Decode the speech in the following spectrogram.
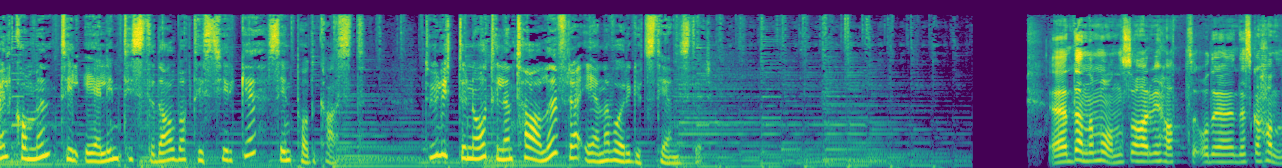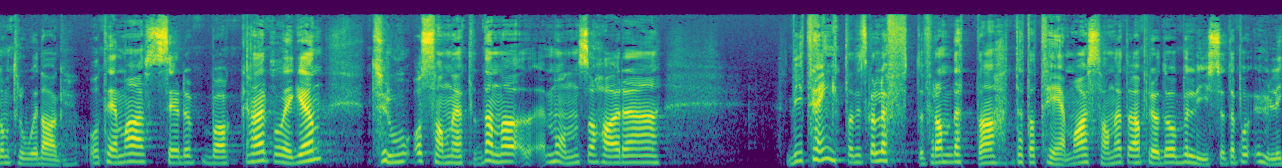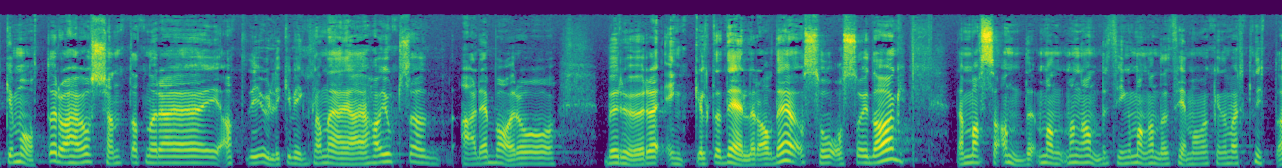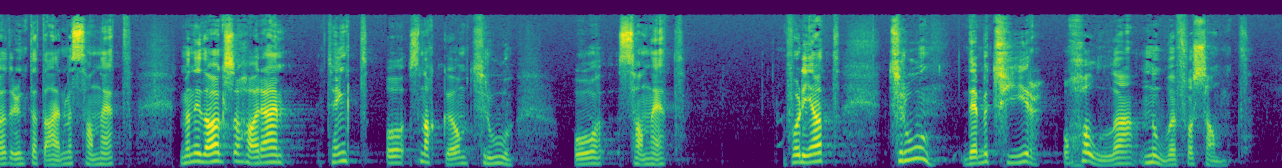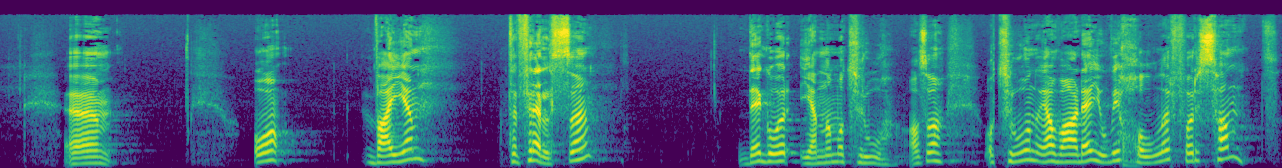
Velkommen til Elim Tistedal Baptistkirke sin podkast. Du lytter nå til en tale fra en av våre gudstjenester. Eh, Denne måneden så har vi hatt, og det, det skal handle om tro i dag. Og Temaet ser du bak her på veggen. Tro og sannhet. Denne måneden så har eh, vi tenkte at vi skal løfte fram dette, dette temaet sannhet. og Jeg har prøvd å belyse det på ulike måter. Og jeg har jo skjønt at, jeg, at de ulike vinklene jeg har gjort, så er det bare å berøre enkelte deler av det. Og så også i dag. Det er andre, mange andre ting og mange andre temaer man kunne vært knytta rundt dette her med sannhet. Men i dag så har jeg tenkt å snakke om tro og sannhet. Fordi at tro, det betyr å holde noe for sant. Ehm, og veien til frelse, det går gjennom å tro. Altså, og troen, ja, hva er det? Jo, vi holder for sant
